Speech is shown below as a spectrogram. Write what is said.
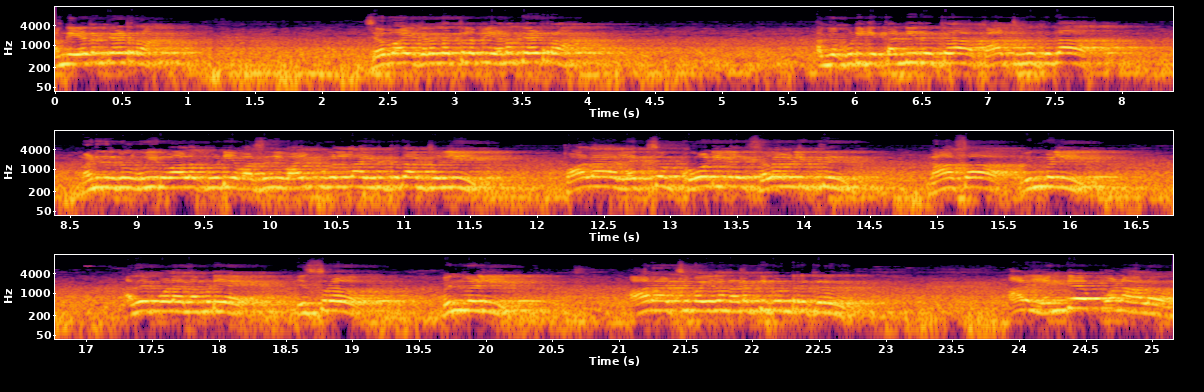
அங்கே இடம் தேடுறான்? செவ்வாய் கிரகத்தில் போய் இடம் தேடுறான். அங்கே குடிக்க தண்ணீர் இருக்குதா? காற்று இருக்குதா? மனிதர்கள் உயிர் வாழக்கூடிய வசதி வாய்ப்புகள்லாம் இருக்குதான்னு சொல்லி பல லட்சம் கோடிகளை செலவழித்து நாசா விண்வெளி. அதே போல நம்முடைய இஸ்ரோ விண்வெளி ஆராய்ச்சி மையம் நடத்தி கொண்டிருக்கிறது. ஆனால் எங்கே போனாலும்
